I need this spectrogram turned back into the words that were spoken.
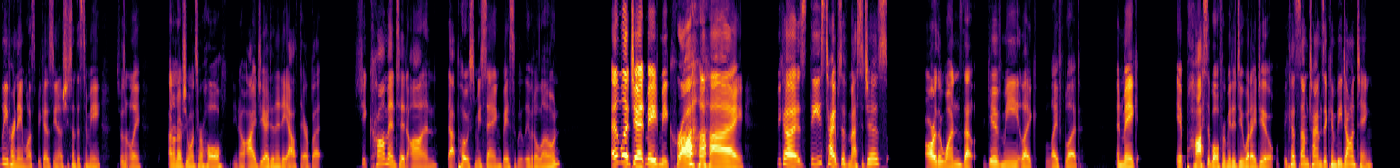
leave her nameless because, you know, she sent this to me. She wasn't really, I don't know if she wants her whole, you know, IG identity out there, but she commented on that post, me saying basically leave it alone and legit made me cry because these types of messages are the ones that give me like lifeblood and make it possible for me to do what I do because sometimes it can be daunting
